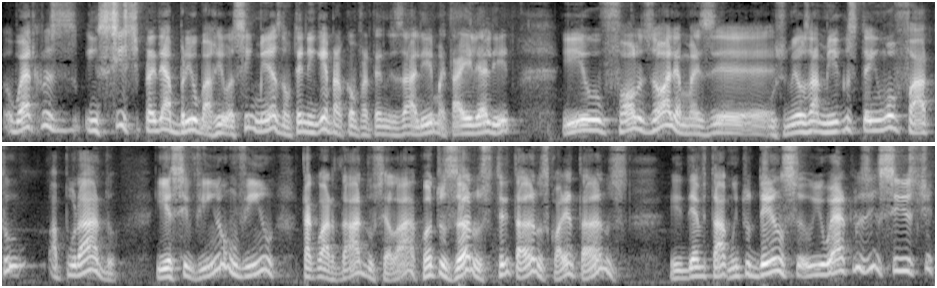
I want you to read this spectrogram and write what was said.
O Hércules insiste para ele abrir o barril assim mesmo, não tem ninguém para confraternizar ali, mas está ele ali. E o Folo diz: Olha, mas eh, os meus amigos têm um olfato apurado. E esse vinho é um vinho, está guardado, sei lá, quantos anos? 30 anos, 40 anos? E deve estar tá muito denso. E o Hércules insiste.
